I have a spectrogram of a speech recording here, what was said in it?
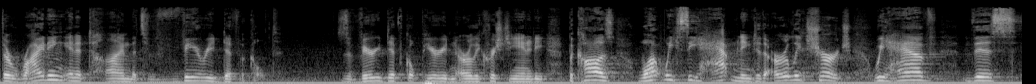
they're writing in a time that's very difficult. This is a very difficult period in early Christianity because what we see happening to the early church, we have this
